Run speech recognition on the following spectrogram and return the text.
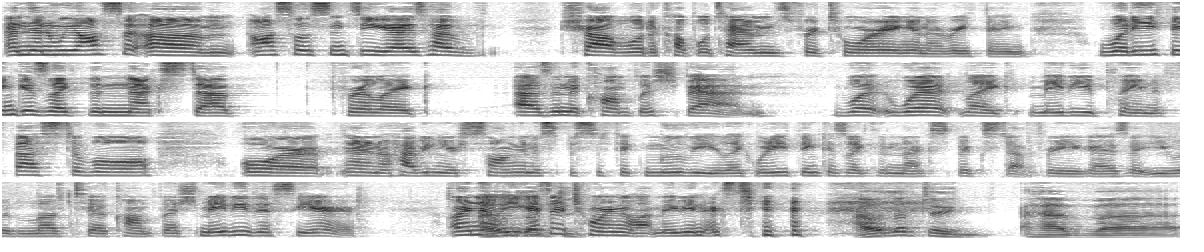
And then we also um also since you guys have traveled a couple times for touring and everything, what do you think is like the next step for like as an accomplished band? what what like maybe playing a festival or I don't know having your song in a specific movie. Like, what do you think is like the next big step for you guys that you would love to accomplish? Maybe this year, or no, you guys are to- touring a lot. Maybe next year. I would love to have uh,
